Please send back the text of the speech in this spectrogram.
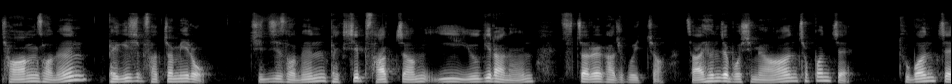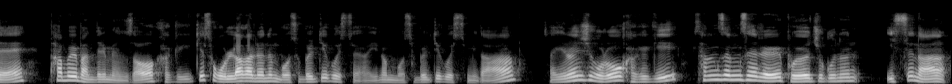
저항선은 124.15, 지지선은 114.26이라는 숫자를 가지고 있죠. 자, 현재 보시면 첫 번째, 두 번째 탑을 만들면서 가격이 계속 올라가려는 모습을 띠고 있어요. 이런 모습을 띠고 있습니다. 자, 이런 식으로 가격이 상승세를 보여주고는 있으나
